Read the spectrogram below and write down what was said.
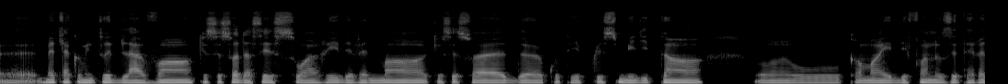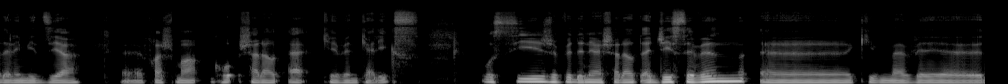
euh, mettre la communauté de l'avant, que ce soit dans ces soirées d'événements, que ce soit d'un côté plus militant ou, comment il défend nos intérêts dans les médias. Euh, franchement, gros shout-out à Kevin Calix. Aussi, je veux donner un shout-out à J7 euh, qui m'avait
